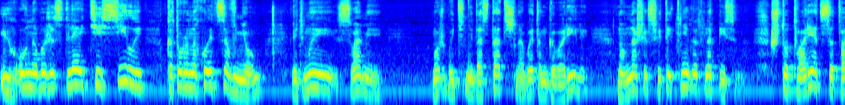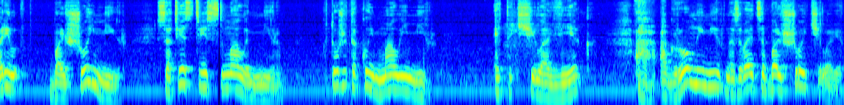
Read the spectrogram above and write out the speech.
И он обожествляет те силы, которые находятся в нем. Ведь мы с вами, может быть, недостаточно об этом говорили, но в наших святых книгах написано, что Творец сотворил большой мир в соответствии с малым миром. Кто же такой малый мир? Это человек – а огромный мир называется большой человек.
